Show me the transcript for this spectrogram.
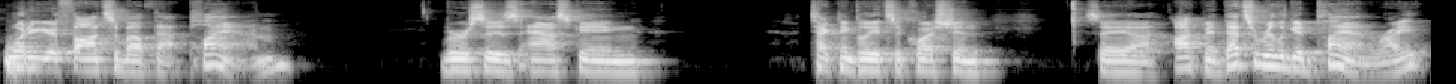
what are your thoughts about that plan versus asking, technically, it's a question, say, uh, Ahmed, that's a really good plan, right?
